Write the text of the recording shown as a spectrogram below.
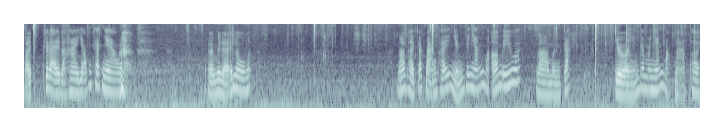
Tại cái đây là hai giống khác nhau. Rồi mới để luôn á đó thì các bạn thấy những cái nhánh mà ốm yếu á, là mình cắt, chừa những cái nhánh mập mạp thôi.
